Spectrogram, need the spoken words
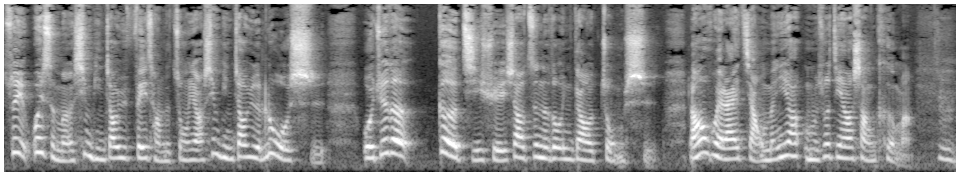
所以为什么性平教育非常的重要？性平教育的落实，我觉得。各级学校真的都应该要重视，然后回来讲，我们要我们说今天要上课嘛，嗯，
